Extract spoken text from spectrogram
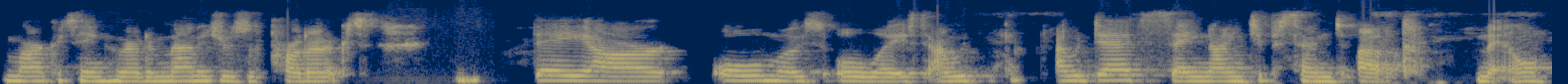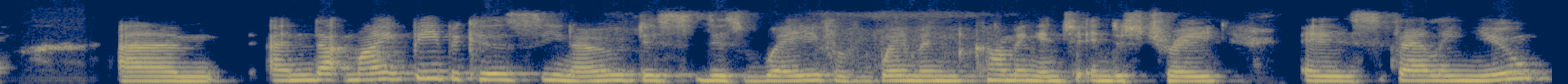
marketing, who are the managers of product, they are almost always, I would, I would dare to say 90% up male. Um, and that might be because you know this this wave of women coming into industry is fairly new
